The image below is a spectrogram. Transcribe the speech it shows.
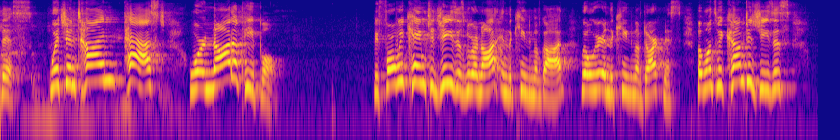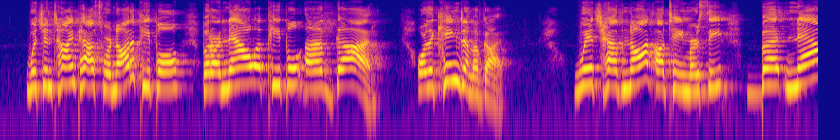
this. Which in time past were not a people. Before we came to Jesus, we were not in the kingdom of God. Well, we were in the kingdom of darkness. But once we come to Jesus, which in time past were not a people, but are now a people of God, or the kingdom of God, which hath not obtained mercy, but now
